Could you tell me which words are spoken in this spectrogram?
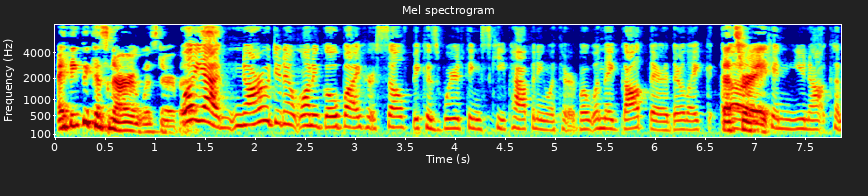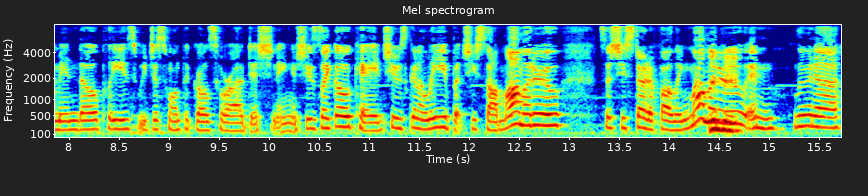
I think because Naru was nervous. well, yeah, Naru didn't want to go by herself because weird things keep happening with her. But when they got there, they're like, That's um, right. Can you not come in though, please? We just want the girls who are auditioning." And she's like, "Okay." And she was gonna leave, but she saw Mamoru, so she started following Mamoru. Mm-hmm. And Luna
